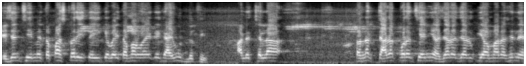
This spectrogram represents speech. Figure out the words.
એજન્સી મેં તપાસ કરી તો એ કે ભાઈ તમારું અહીં કંઈક આવ્યું જ નથી. અને છેલ્લા કનક ચારક વર્ષથી એની હજાર હજાર રૂપિયા અમારા છે ને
